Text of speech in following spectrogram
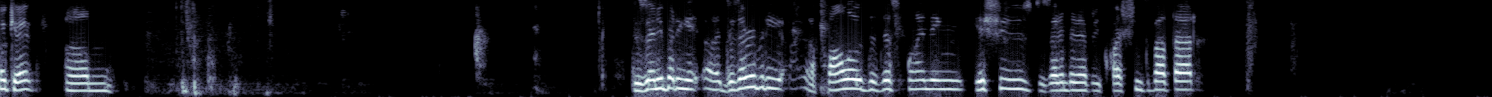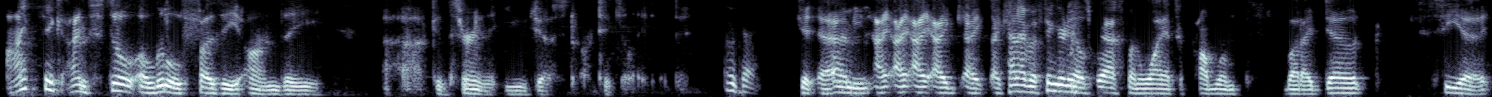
Okay. Um, does anybody, uh, does everybody uh, follow the this binding issues? Does anybody have any questions about that? I think I'm still a little fuzzy on the uh, concern that you just articulated. Okay. Okay, I mean, I, I, I, I, I kind of have a fingernails grasp on why it's a problem, but I don't see a,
